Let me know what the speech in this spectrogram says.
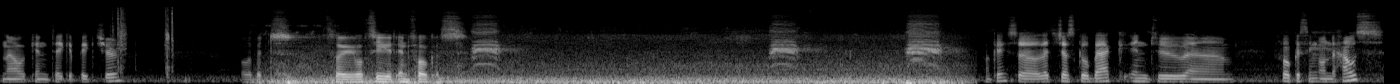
now we can take a picture. A little bit. So you'll see it in focus Okay, so let's just go back into um, focusing on the house.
